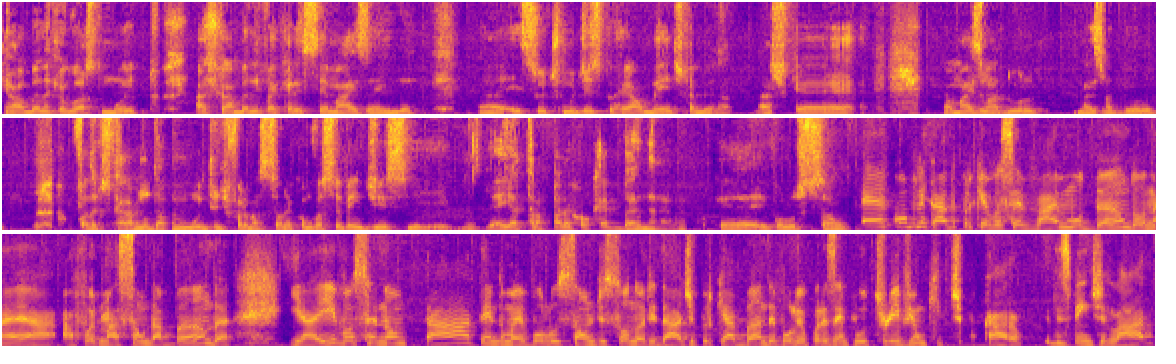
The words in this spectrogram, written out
É uma banda que eu gosto muito, acho que é uma banda que vai crescer mais ainda. Uh, esse último disco, realmente, Camila, acho que é, é o mais maduro mais maduro. O foda é que os caras mudam muito de formação, né? Como você bem disse. E, aí atrapalha qualquer banda, né? Qualquer evolução. É complicado porque você vai mudando, né? A, a, formação da banda e aí você não tá tendo uma evolução de sonoridade porque a banda evoluiu. Por exemplo, o Trivium, que, tipo, cara, eles vêm de lá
